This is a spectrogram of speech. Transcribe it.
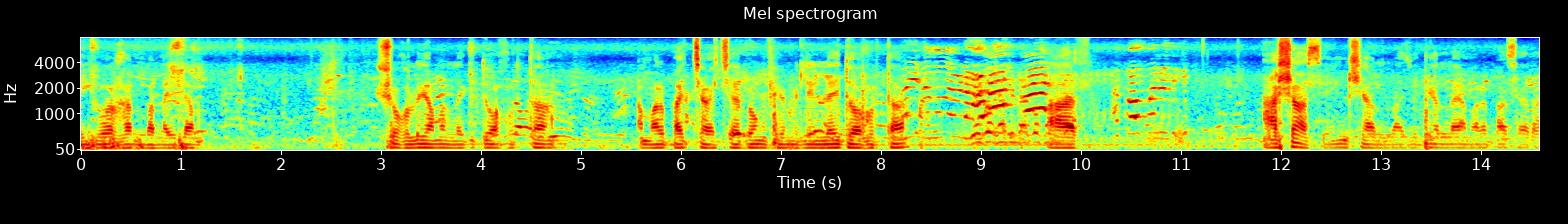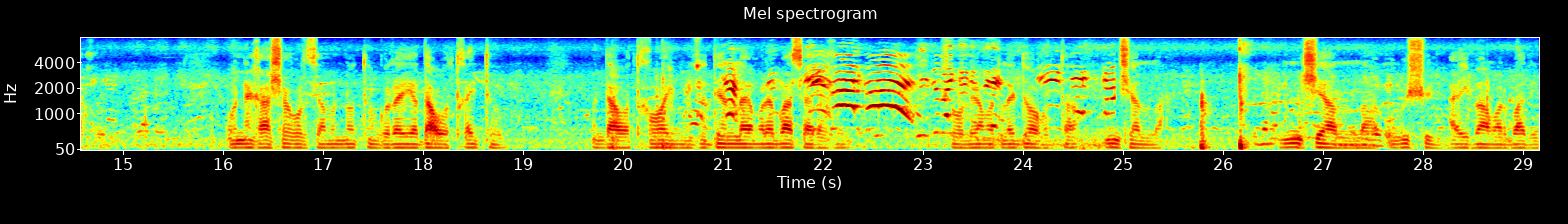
এই ঘর খান বানাইলাম। সকলেই আমার লাগে দোয়া করতা, আমার বাচ্চা কাচ্চা এবং ফ্যামিলির লাই দোয়া করতা। আর আশা আছে, ইনশাআল্লাহ, যদি আল্লাহ আমার বাসায় রাখো। অনেক আশা করছে আমার নতুন করে ইয়া দাওয়াত খাইতো দাওয়াত খাওয়াইমু যদি আল্লাহ আমার বাসায় রাখে সকলে আমার লাই দোয়া করতা ইনশাআল্লাহ। ইনশাআল্লাহ, অবশ্যই আইবা আমার বাড়ি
